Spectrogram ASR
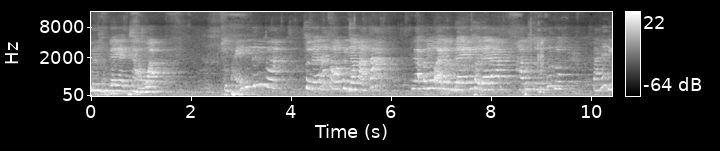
berbudaya Jawa supaya diterima? Saudara kalau ke Jakarta nggak perlu ada budaya yang saudara harus tunduk-tunduk karena di,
